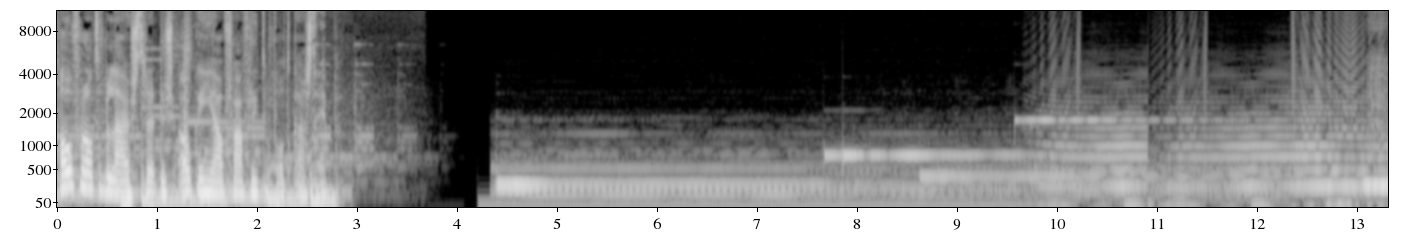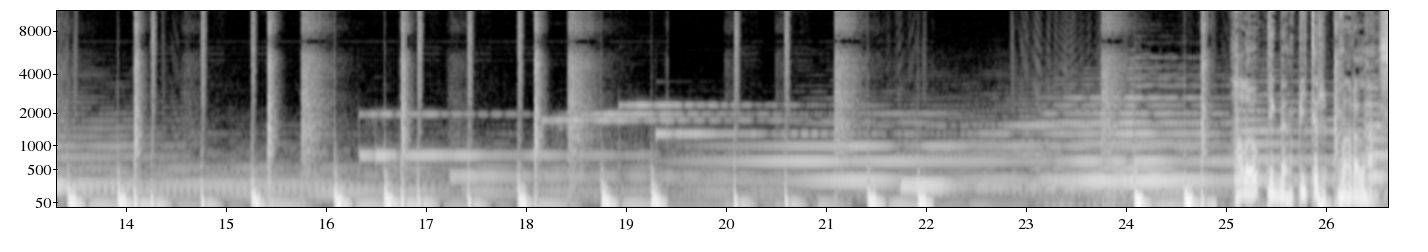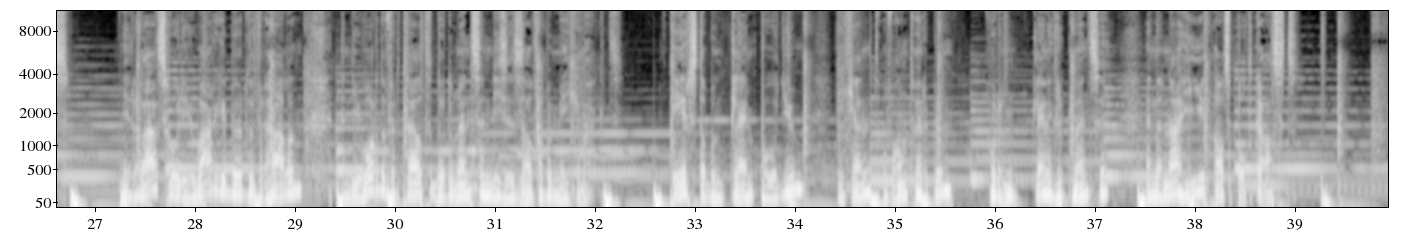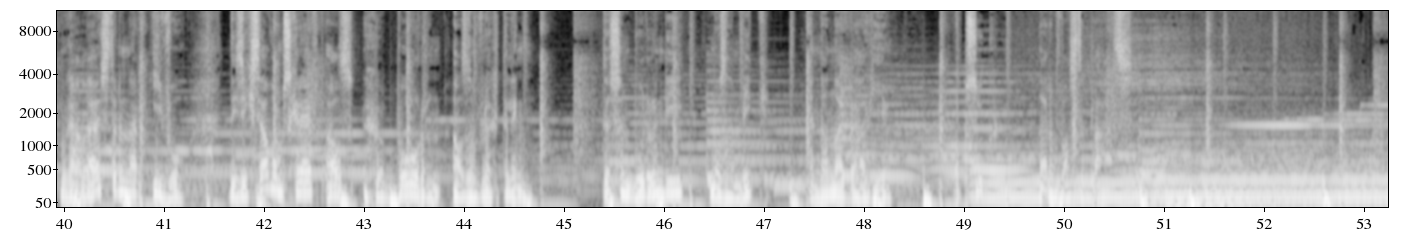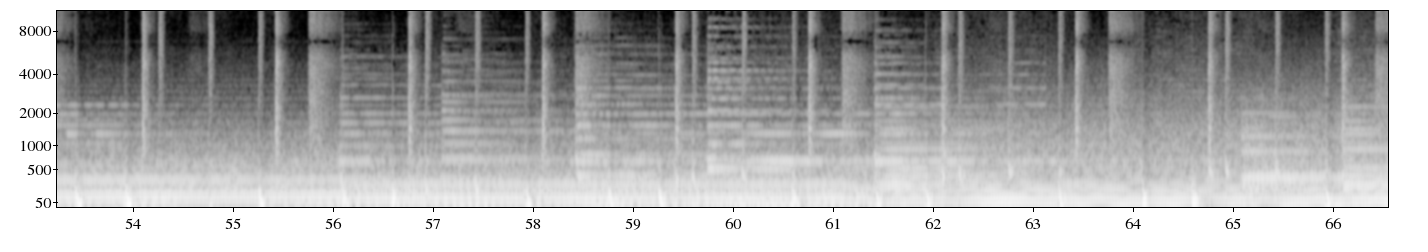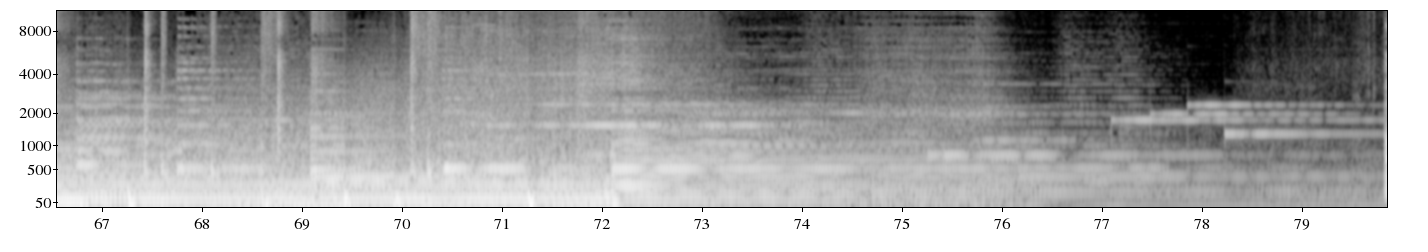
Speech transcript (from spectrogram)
Overal te beluisteren, dus ook in jouw favoriete podcast-app. Hallo, ik ben Pieter van Relaas. In Relaas hoor je waargebeurde verhalen en die worden verteld door de mensen die ze zelf hebben meegemaakt. Eerst op een klein podium in Gent of Antwerpen voor een kleine groep mensen en daarna hier als podcast. We gaan luisteren naar Ivo, die zichzelf omschrijft als geboren als een vluchteling. Tussen Burundi, Mozambique en dan naar België. Op zoek naar een vaste plaats.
